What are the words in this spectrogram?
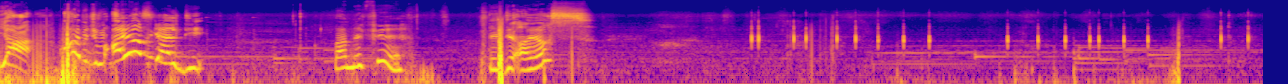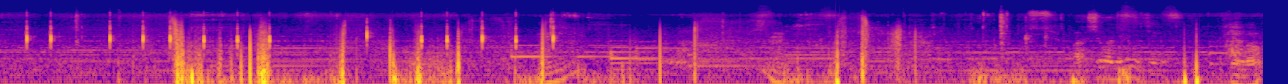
Ya abicim Ayaz geldi. Ben Efe. Dedi Ayaz. Kebap.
